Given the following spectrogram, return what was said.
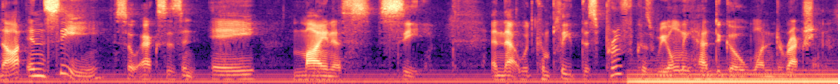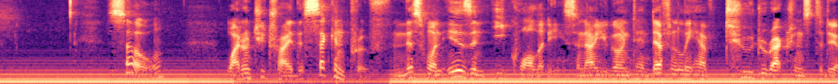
not in C, so x is in A minus C. And that would complete this proof because we only had to go one direction. So, why don't you try the second proof? And this one is an equality, so now you're going to definitely have two directions to do.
